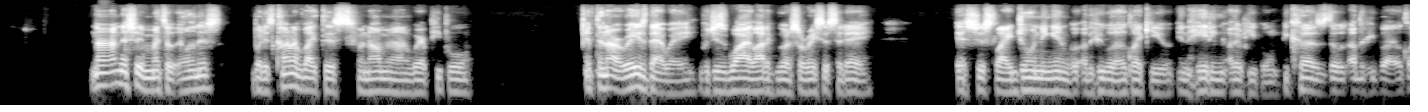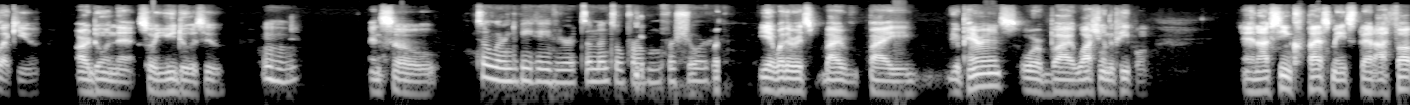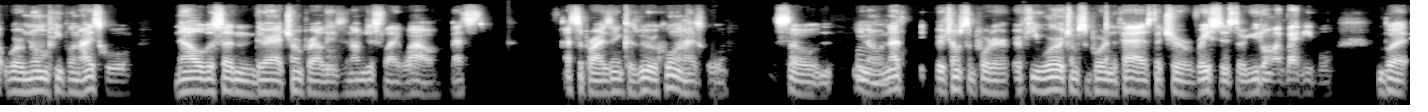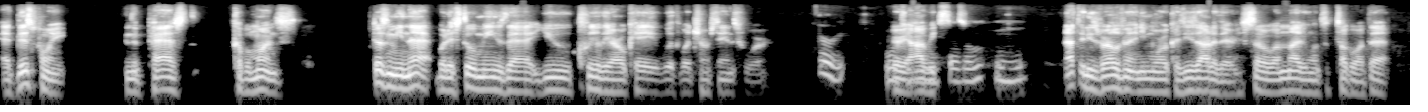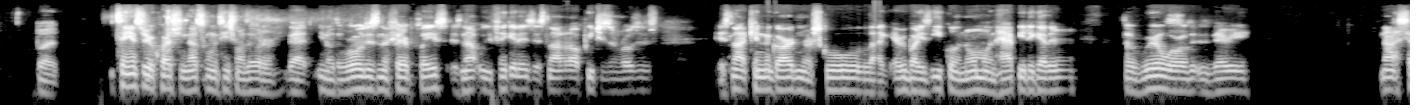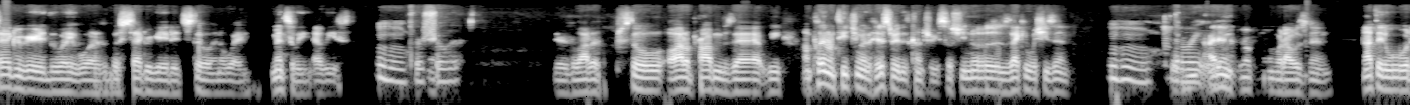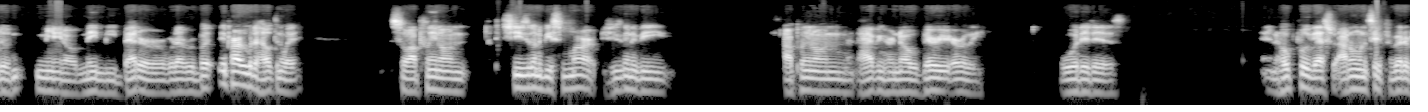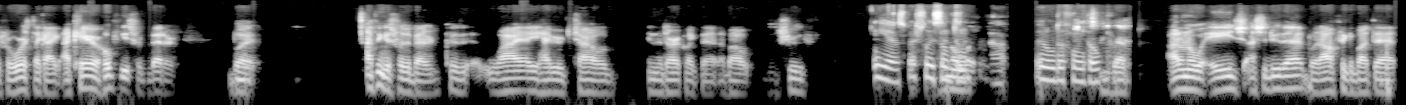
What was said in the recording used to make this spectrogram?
not necessarily mental illness, but it's kind of like this phenomenon where people if they're not raised that way, which is why a lot of people are so racist today, it's just like joining in with other people that look like you and hating other people because those other people that look like you are doing that. So you do it too. hmm And so, It's a learned behavior. It's a mental problem for sure. yeah, whether it's by by your parents or by watching other people. And I've seen classmates that I thought were normal people in high school. Now all of a sudden they're at Trump rallies, and I'm just like, wow, that's that's surprising because we were cool in high school. So you know, Mhm. not if you're a Trump supporter, if you were a Trump supporter in the past, that you're racist or you don't like black people. But at this point, in the past couple months, doesn't mean that, but it still means that you clearly are okay with what Trump stands for. Right. Very obvious. racism. hmm Not that he's relevant anymore because he's out of there. So I'm not even going to talk about that. But to answer your question, that's going to teach my daughter that you know the world isn't a fair place. It's not what you think it is. It's not all peaches and roses. It's not kindergarten or school. Like everybody's equal and normal and happy together. The real world is very not segregated the way it was, but segregated still in a way, mentally at least. hmm for sure. There's a lot of still a lot of problems that we. I'm planning on teaching her the history of this country, so she knows exactly what she's in. hmm right I didn't grow up knowing what I was in. Not that it would have, you know, made me better or whatever, but it probably would have helped in a way. So I plan on she's going to be smart. She's going to be. I plan on having her know very early what it is, and hopefully that's. I don't want to say for better or for worse. Like I, I care. Hopefully it's for better, but I think it's for the better because why have your child in the dark like that about the truth? Yeah, especially something what- like that. It'll definitely help her. I don't know what age I should do that, but I'll think about that.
